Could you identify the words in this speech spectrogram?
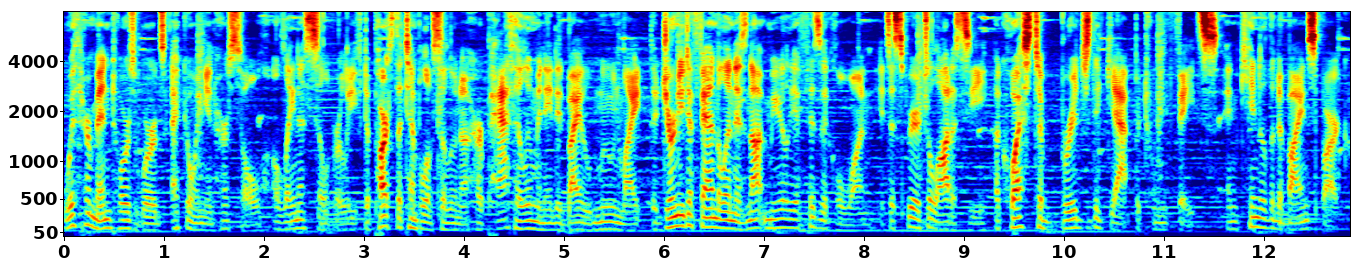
With her mentor's words echoing in her soul, Elena Silverleaf departs the Temple of Selûne, her path illuminated by moonlight. The journey to Phandalin is not merely a physical one, it's a spiritual odyssey, a quest to bridge the gap between faiths and kindle the divine spark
